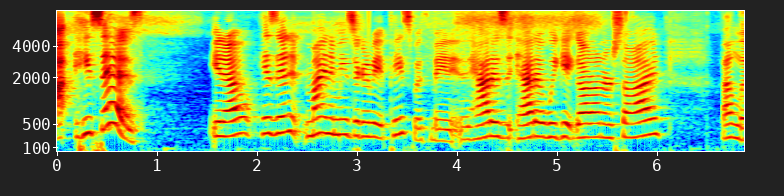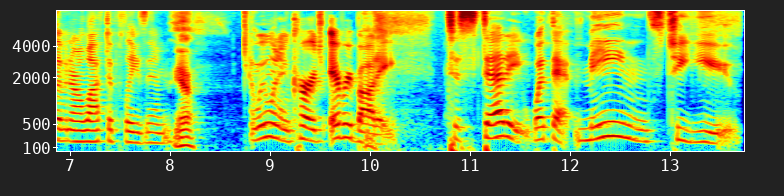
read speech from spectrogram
I, he says, you know, his en- my enemies are going to be at peace with me. And how does how do we get God on our side? By living our life to please him. Yeah. And we want to encourage everybody to study what that means to you.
